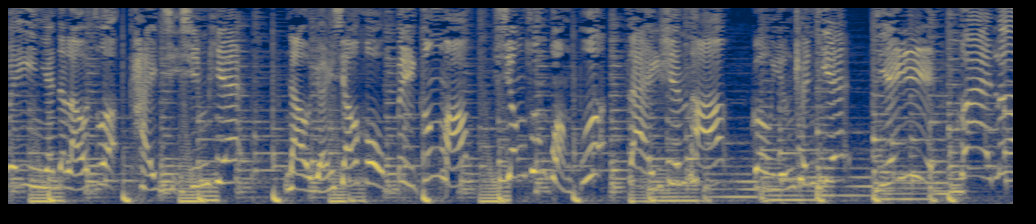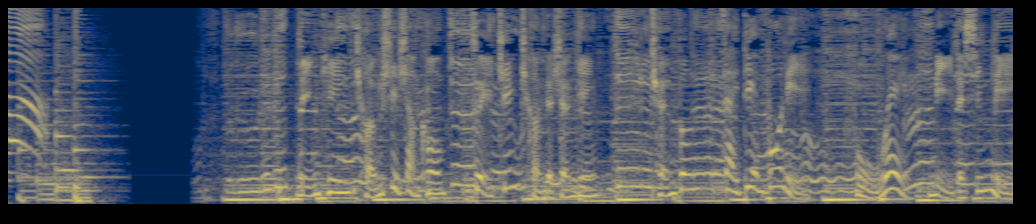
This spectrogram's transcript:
为一年的劳作开启新篇。闹元宵后备更忙，乡村广播在身旁，共迎春节，节日快乐！聆听城市上空最真诚的声音，晨风在电波里抚慰你的心灵。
